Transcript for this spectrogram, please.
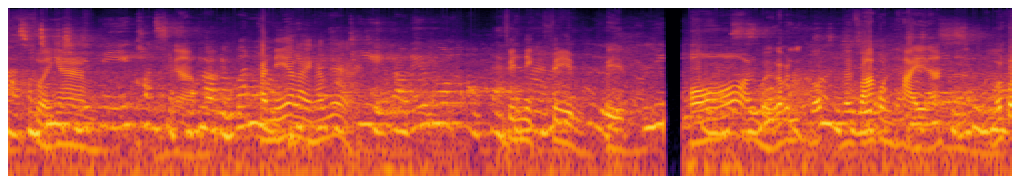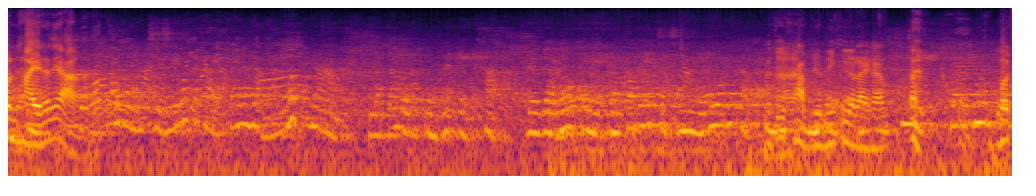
ป่าสนสวยชีงามวิตนี้คอนเซ็ปต์ของเราหรือว่าแวคันนี้อะไรครับเนี่ยที่เราได้ร่วมออกแบบ Phoenix กันมา Film นั่นก็คือปีดอ๋อเหมือนกับเป็นรถไฟฟ้าคนไทยนะรถคนไทยสักอย่าง แล้วก็รวมถึงนวัตกรรมได้อย่างงดงามและก็ลงทุนนั่นเองค่ะโดยโดยเองเราก็ได้จัดทำร่วมกับเมื่อกี้ขับอยู่นี่คืออะไรครับ รถ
